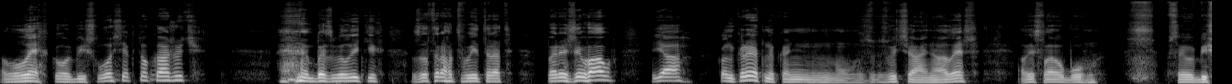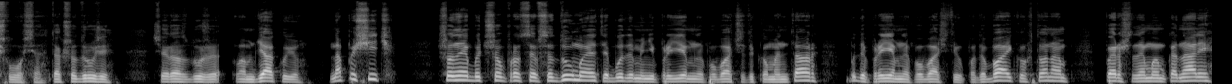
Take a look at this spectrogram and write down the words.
легко обійшлося, як то кажуть. Без великих затрат витрат. Переживав я конкретно, ну, звичайно, але ж, але слава Богу, все обійшлося. Так що, друзі, ще раз дуже вам дякую. Напишіть що-небудь, що про це все думаєте. Буде мені приємно побачити коментар, буде приємно побачити вподобайку. Хто нам вперше на моєму каналі.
